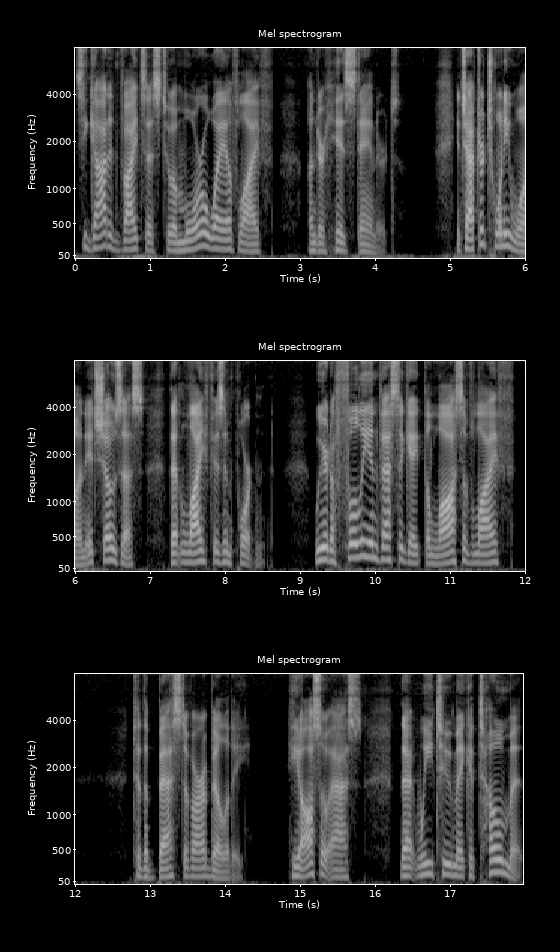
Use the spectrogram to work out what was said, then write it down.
See, God invites us to a moral way of life under His standards. In chapter 21, it shows us that life is important. We are to fully investigate the loss of life to the best of our ability. He also asks that we too make atonement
